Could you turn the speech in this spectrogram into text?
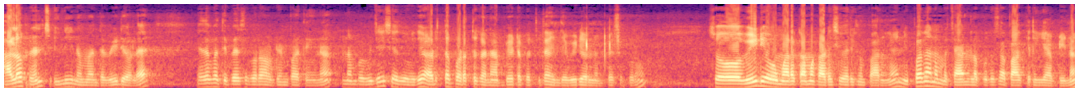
ஹலோ ஃப்ரெண்ட்ஸ் இன்றைக்கி நம்ம இந்த வீடியோவில் எதை பற்றி பேச போகிறோம் அப்படின்னு பார்த்தீங்கன்னா நம்ம விஜய் சேதுபதி அடுத்த படத்துக்கான அப்டேட்டை பற்றி தான் இந்த வீடியோவில் நம்ம பேச போகிறோம் ஸோ வீடியோவை மறக்காமல் கடைசி வரைக்கும் பாருங்கள் இப்போ தான் நம்ம சேனலை புதுசாக பார்க்குறீங்க அப்படின்னா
